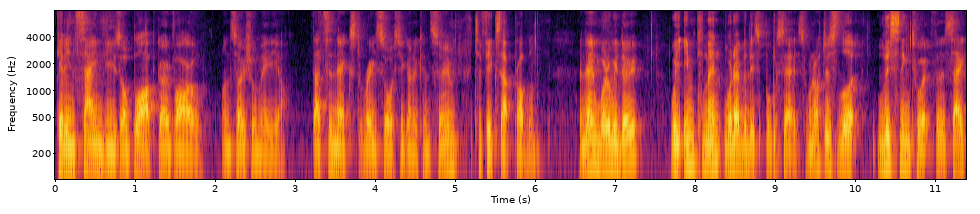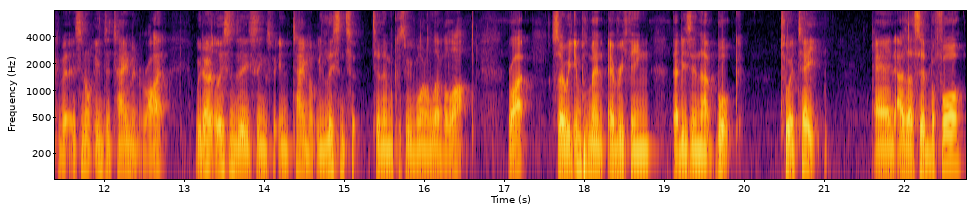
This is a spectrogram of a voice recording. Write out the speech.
get insane views or blow up, go viral on social media. That's the next resource you're going to consume to fix that problem. And then what do we do? We implement whatever this book says. We're not just listening to it for the sake of it. It's not entertainment, right? We don't listen to these things for entertainment. We listen to, to them because we want to level up, right? So we implement everything that is in that book to a T. And as I said before,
